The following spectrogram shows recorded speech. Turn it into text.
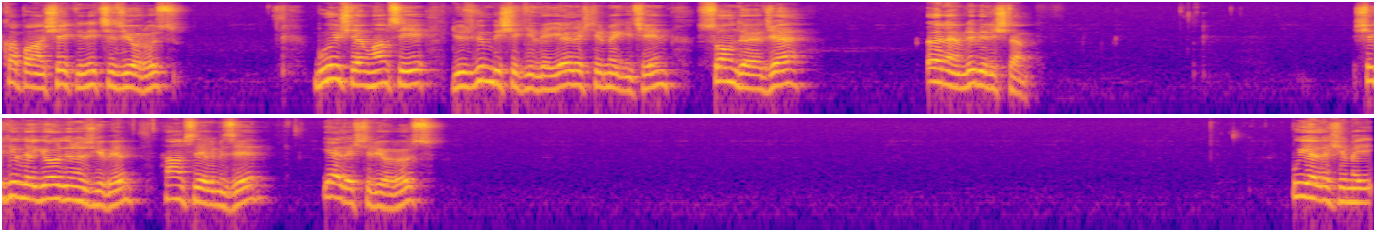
kapağın şeklini çiziyoruz. Bu işlem hamsiyi düzgün bir şekilde yerleştirmek için son derece önemli bir işlem. Şekilde gördüğünüz gibi hamsilerimizi yerleştiriyoruz. Bu yerleştirme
